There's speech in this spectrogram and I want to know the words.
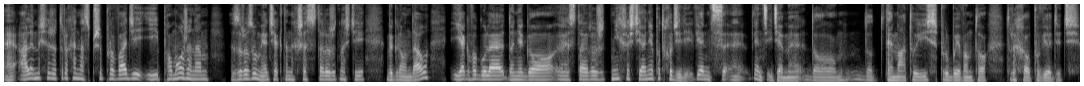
e, ale myślę, że trochę nas przyprowadzi i pomoże nam zrozumieć, jak ten chrzest starożytności wyglądał i jak w ogóle do niego e, starożytni chrześcijanie podchodzili. Więc, więc idziemy do, do tematu i spróbuję wam to trochę opowiedzieć.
